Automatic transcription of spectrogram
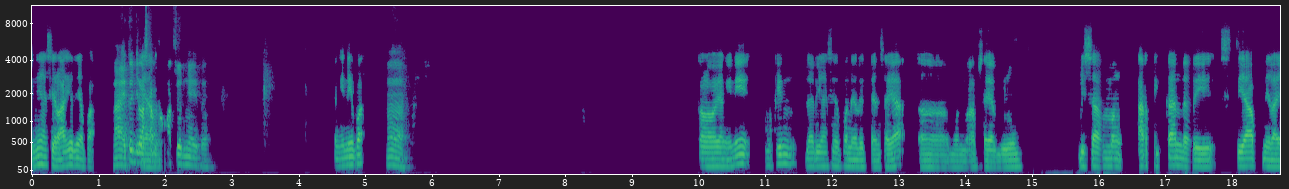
Ini hasil akhirnya Pak. Nah, itu jelaskan Yang- maksudnya itu. Yang ini Pak. Nah, Kalau yang ini mungkin dari hasil penelitian saya, eh, mohon maaf saya belum bisa mengartikan dari setiap nilai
